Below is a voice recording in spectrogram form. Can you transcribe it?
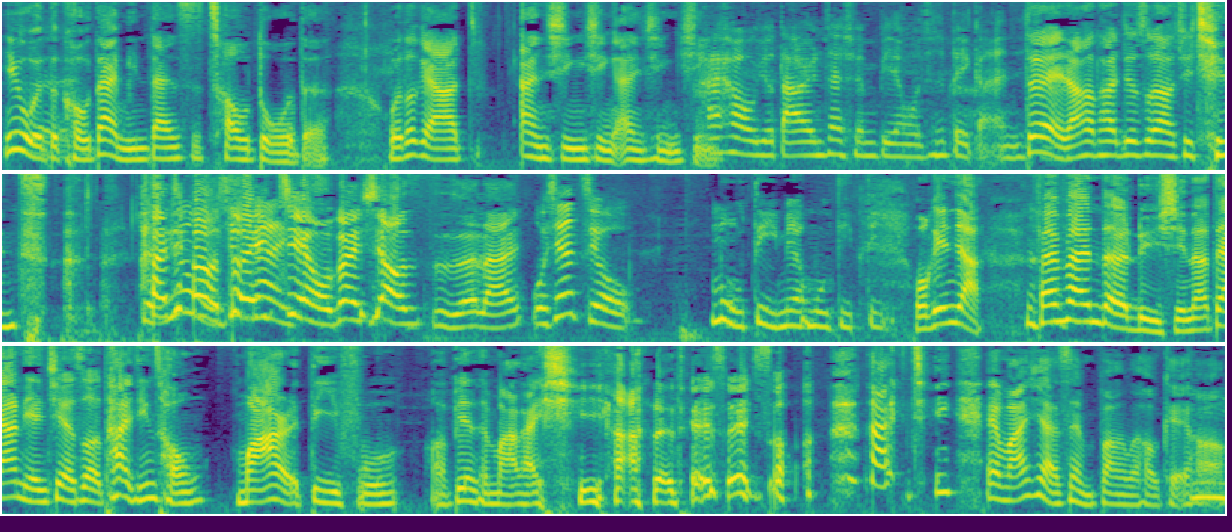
因为我的口袋名单是超多的，我都给他按星星，按星星。还好有达人在身边，我真是倍感安心。对，然后他就说要去亲子，他就因为我有推荐，我快笑死了。来，我现在只有目的，没有目的地。我跟你讲，帆帆的旅行呢，在他年轻的时候，他已经从马尔蒂夫啊变成马来西亚了，对，所以说他已经哎，马来西亚是很棒的，OK 哈，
